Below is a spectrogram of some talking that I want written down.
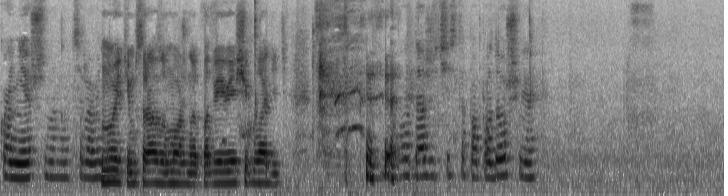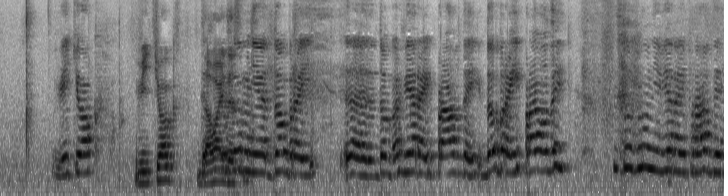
Конечно, вот сравнение. Но этим сразу можно по две вещи гладить. Вот даже чисто по подошве. Витек, Витек, ты давай до... мне доброй, э, доб- верой и правдой, доброй и правдой. Ты служил мне верой и правдой.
